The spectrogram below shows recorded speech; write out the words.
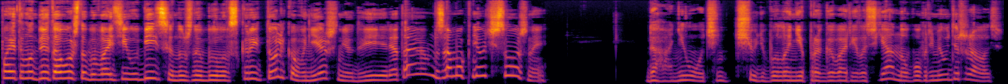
Поэтому для того, чтобы войти убийце, нужно было вскрыть только внешнюю дверь, а там замок не очень сложный. Да, не очень. Чуть было не проговорилась я, но вовремя удержалась.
